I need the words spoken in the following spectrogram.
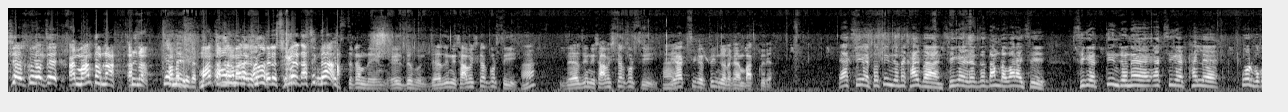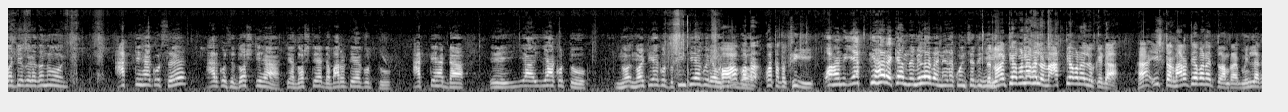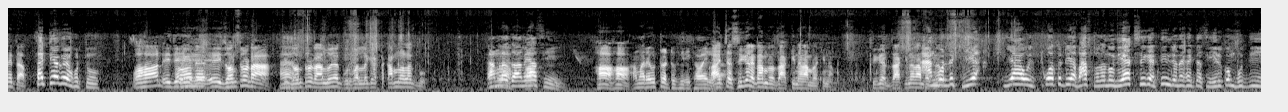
শেষ করে আছে? আমি মানতাম না আমি না মানতাম না আমার এটা সিগারেট আছে না আস্তে টান দেন এই দেখুন যে জিনিস আবিষ্কার করছি হ্যাঁ? যে জিনিস আবিষ্কার করছি হ্যাঁ। এক সিগারেট তিনজনে খাই বাক করে এক সিগারেট তো তিনজনে খাইবেন সিগারেটের যে দামটা বাড়াইছে সিগারেট তিনজনে এক সিগারেট খাইলে পড়ব কয়টি করে জানুন? আট টিহা করছে আর করছে দশ টিহা টিয়া দশ টিহাটা বারো টিহা করতো আট টিহাটা এই ইয়া ইয়া করতো নয় টিহা করতো তিন টিহা করে হ্যাঁ, কথা কথা তো ঠিকই। ওখানে এক টিহারে কেমনে মিলাইবেন এটা কোনছে দেখি। তো নয়টিয়া বানা ফেলো না আটটিয়া বানাইলো কেটা হ্যাঁ স্টার বারোটিয়া বানাইতো আমরা মিল্লা খাইতাম। চার টিহা করে করতো ওহন এই যে এই- যন্ত্রটা এই হ্যাঁ। যন্ত্রটা লইয়া ঘুরবার লাগে একটা কামলা লাগবো। কামলা তো আমি আছি। হ্যাঁ হ্যাঁ আমার একটু একটু ফিরি খাওয়াইলে। আচ্ছা সিগারেট আমরা যা কিনার আমরা কিনাম। সিগারেট যা কিনার আমরা যে কি ইয়া ওই কত টিয়া বাস এক সিগারেট তিনজনে খাইতেছি এরকম বুদ্ধি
